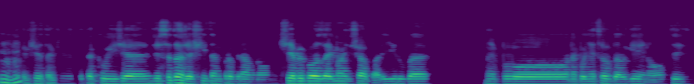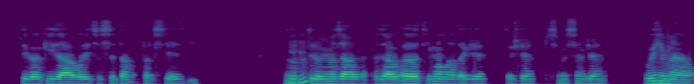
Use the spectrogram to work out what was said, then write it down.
Mm-hmm. Takže, takže je to takový, že, že se to řeší ten program. No. Určitě by bylo zajímavé třeba Paris, Roubaix, nebo, nebo něco v Belgii, no. Ty, ty velký závody, co se tam prostě jezdí. Mm-hmm. Druhýma záv, záv, eh, týmama, takže, takže si myslím, že uvidíme, no.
